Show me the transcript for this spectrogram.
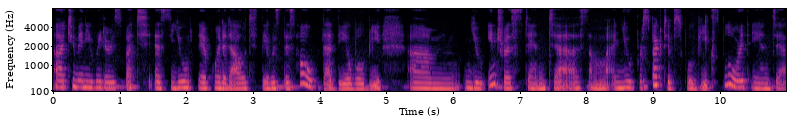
uh, to many readers, but as you uh, pointed out, there is this hope that there will be um, new interest and uh, some new perspectives will be explored and uh,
